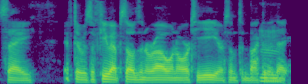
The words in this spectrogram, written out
say, if there was a few episodes in a row on RTE or something back in Mm. the day,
